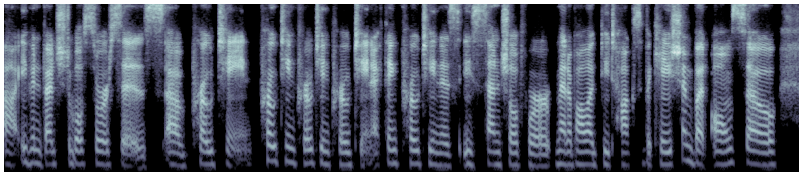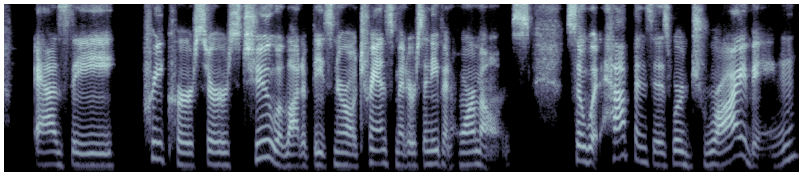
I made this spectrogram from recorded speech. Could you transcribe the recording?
uh, even vegetable sources of protein, protein, protein, protein. I think protein is essential for metabolic detoxification, but also as the precursors to a lot of these neurotransmitters and even hormones. So what happens is we're driving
